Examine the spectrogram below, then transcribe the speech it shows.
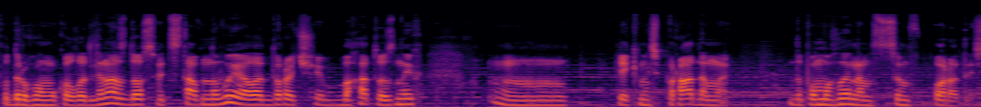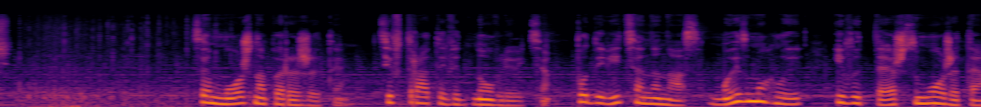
по другому колу. Для нас досвід став новий, але, до речі, багато з них м- якимись порадами допомогли нам з цим впоратись. Це можна пережити. Ці втрати відновлюються. Подивіться на нас, ми змогли, і ви теж зможете.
